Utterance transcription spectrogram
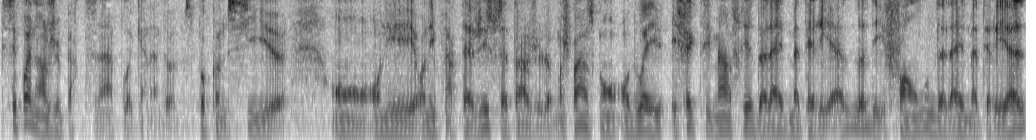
c'est pas un enjeu partisan pour le Canada. C'est pas comme si euh, on, on, est on est partagé sur cet enjeu-là. Moi, je pense qu'on doit effectivement offrir de l'aide matérielle, là, des fonds, de l'aide matérielle,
